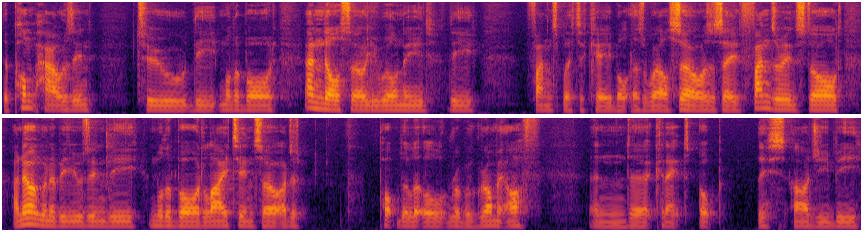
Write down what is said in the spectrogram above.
the pump housing to the motherboard and also you will need the fan splitter cable as well. So as I say, fans are installed. I know I'm going to be using the motherboard lighting so I just pop the little rubber grommet off and uh, connect up this RGB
